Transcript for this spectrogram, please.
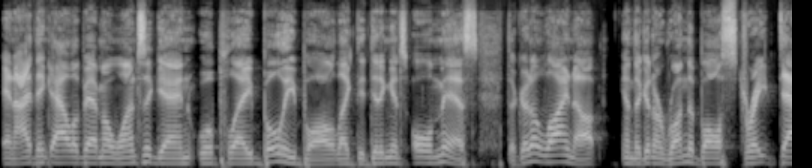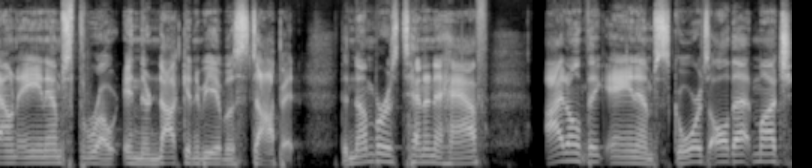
and I think Alabama once again will play bully ball like they did against Ole Miss. They're going to line up and they're going to run the ball straight down A&M's throat, and they're not going to be able to stop it. The number is 10 and a half. I don't think A&M scores all that much.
